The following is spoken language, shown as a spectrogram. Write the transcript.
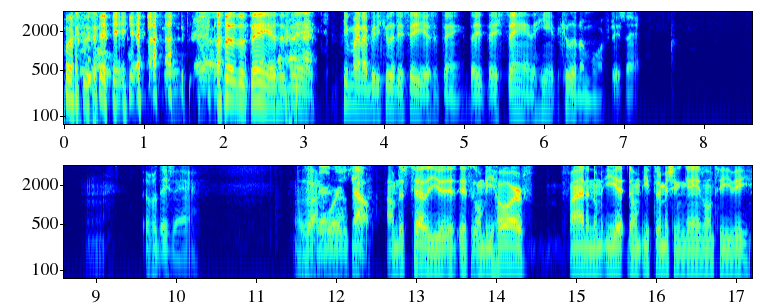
that's the thing. Yeah. that's the thing. That's the thing. He might not be the killer they say he is. The thing they they saying that he ain't the killer no more. They saying that's what they saying. I- So the word is out. I'm just telling you, it's, it's gonna be hard finding them e, them Eastern Michigan games on TV.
